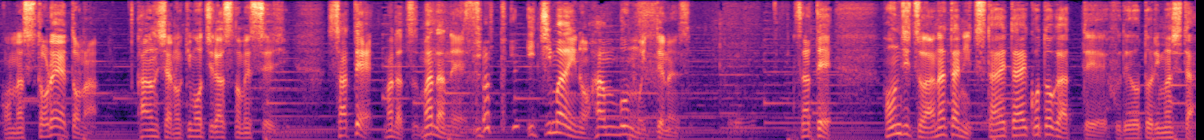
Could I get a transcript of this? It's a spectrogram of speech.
こんなストレートな感謝の気持ちラストメッセージ。さて、まだつ、まだね、1枚の半分も言ってないです。さて、本日はあなたに伝えたいことがあって筆を取りました。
